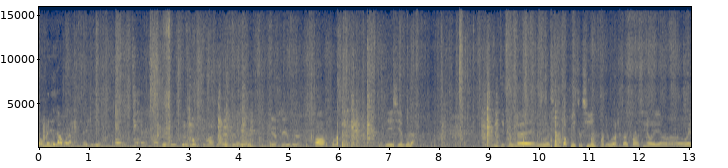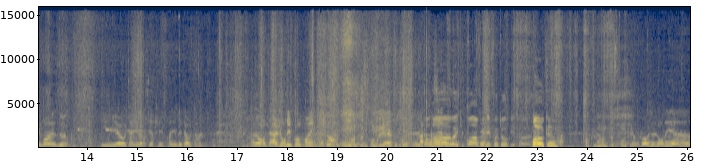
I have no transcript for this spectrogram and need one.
tomber les arbres là. Ouais, j'y vais. Oh, comment Viens ici un peu là. Vite et comme euh, c'est encore piste aussi. Et roulage pas 30 aussi, on est moins 2. Et euh, autant il va partir chez prendre une bêta autant. Hein. Alors t'as la journée pour le convaincre, d'accord? Tout le monde peut se tromper. hein. Tu française. ouais, tu prendras un peu des photos, puis ça. Ouais, ok. Tout le monde peut se tromper. C'est encore une journée. hein.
